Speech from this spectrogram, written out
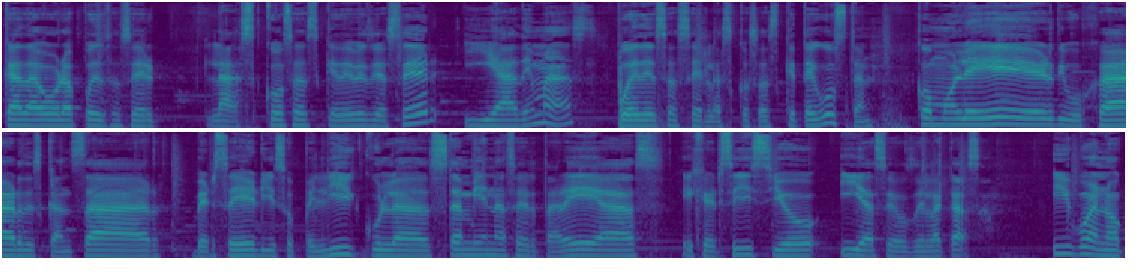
Cada hora puedes hacer las cosas que debes de hacer y además puedes hacer las cosas que te gustan, como leer, dibujar, descansar, ver series o películas, también hacer tareas, ejercicio y aseos de la casa. Y bueno,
